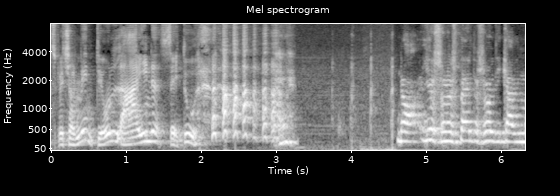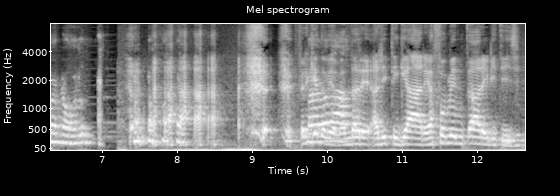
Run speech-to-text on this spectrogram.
specialmente online, sei tu. no, io sono esperto solo di cavi marroni. Perché Ma dobbiamo andare a litigare, a fomentare i litigi?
